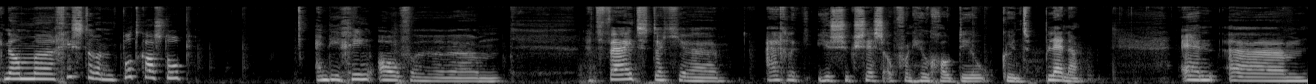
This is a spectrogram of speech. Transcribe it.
Ik nam uh, gisteren een podcast op. En die ging over uh, het feit dat je eigenlijk je succes ook voor een heel groot deel kunt plannen. En uh,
